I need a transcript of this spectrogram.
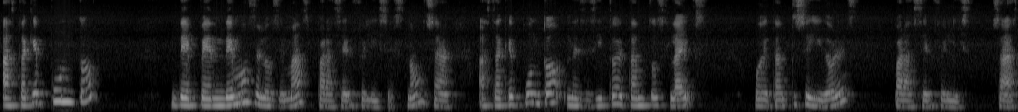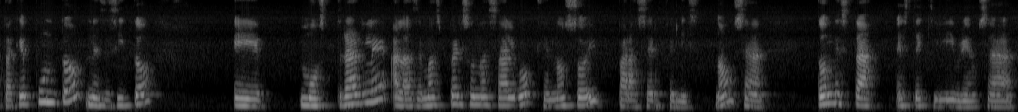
hasta qué punto dependemos de los demás para ser felices, ¿no? O sea, hasta qué punto necesito de tantos likes o de tantos seguidores para ser feliz. O sea, hasta qué punto necesito eh, mostrarle a las demás personas algo que no soy para ser feliz, ¿no? O sea, ¿dónde está este equilibrio? O sea,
